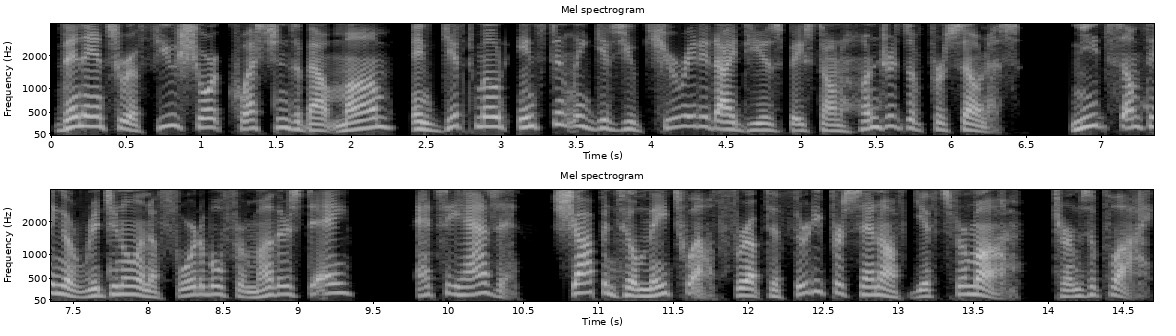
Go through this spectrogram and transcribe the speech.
Then answer a few short questions about mom, and Gift Mode instantly gives you curated ideas based on hundreds of personas. Need something original and affordable for Mother's Day? Etsy has it. Shop until May 12th for up to 30% off gifts for mom. Terms apply.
